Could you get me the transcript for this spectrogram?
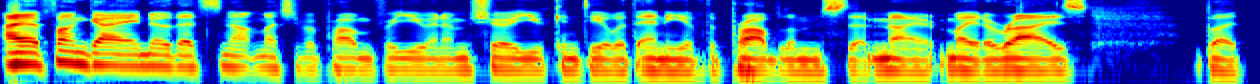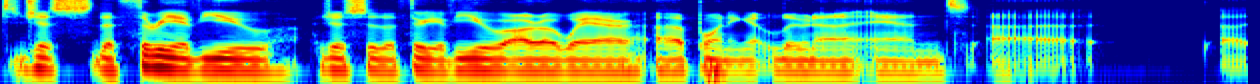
I have fun guy. I know that's not much of a problem for you, and I'm sure you can deal with any of the problems that might might arise. But just the three of you, just so the three of you are aware, uh, pointing at Luna and uh, uh,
